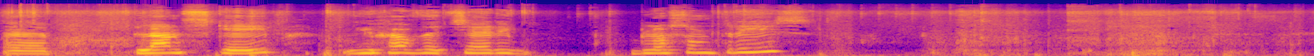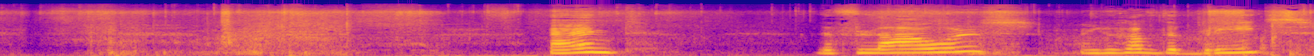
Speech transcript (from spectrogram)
uh, landscape. You have the cherry blossom trees. And the flowers. And you have the bridge.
